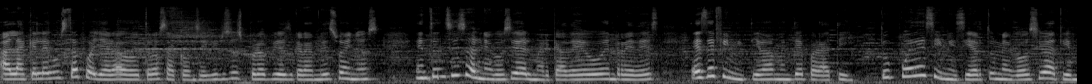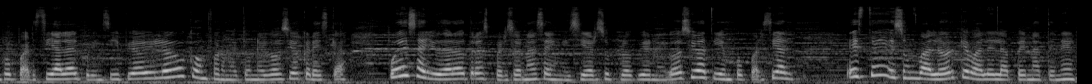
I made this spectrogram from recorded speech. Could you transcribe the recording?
a la que le gusta apoyar a otros a conseguir sus propios grandes sueños, entonces el negocio del mercadeo en redes es definitivamente para ti. Tú puedes iniciar tu negocio a tiempo parcial al principio y luego conforme tu negocio crezca, puedes ayudar a otras personas a iniciar su propio negocio a tiempo parcial. Este es un valor que vale la pena tener.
